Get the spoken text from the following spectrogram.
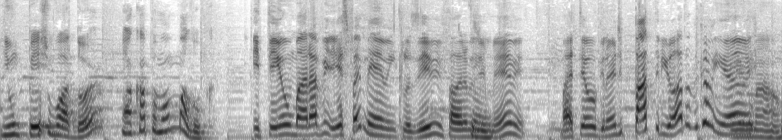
e um peixe voador, e uma capa mó maluca. E tem o maravilhoso. Esse foi meme, inclusive, falando Sim. de meme. Mas tem o grande patriota do caminhão, hein? Irmão.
